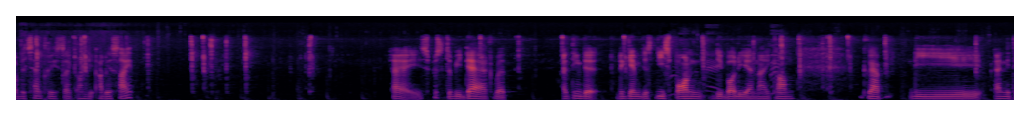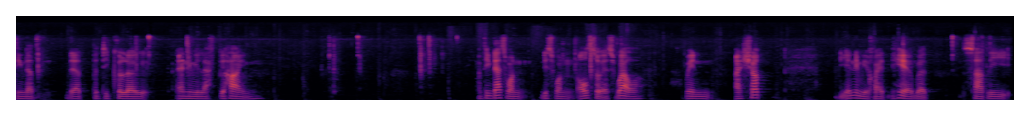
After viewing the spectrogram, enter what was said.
of the sentries like on the other side. Yeah, it's supposed to be there, but I think that the game just despawned the body and I can't grab the anything that that particular enemy left behind. I think that's one, this one also as well. I mean, I shot the enemy right here, but sadly,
